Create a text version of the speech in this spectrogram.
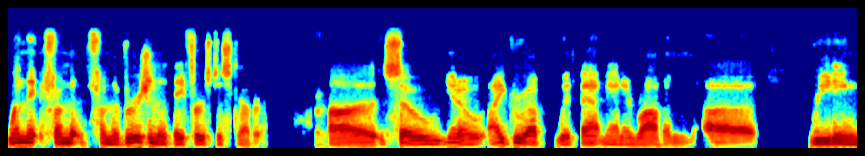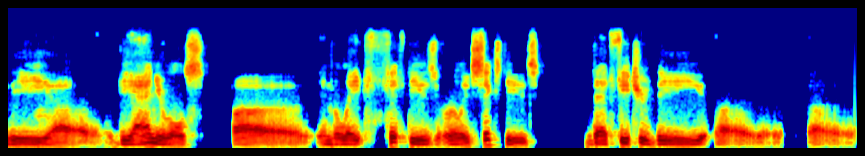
when they from the from the version that they first discover. Uh, so you know, I grew up with Batman and Robin, uh, reading the uh, the annuals uh, in the late fifties, early sixties that featured the uh,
